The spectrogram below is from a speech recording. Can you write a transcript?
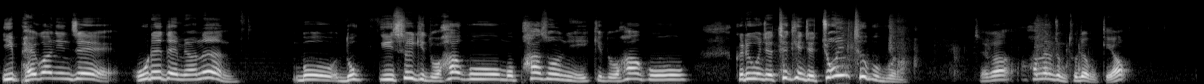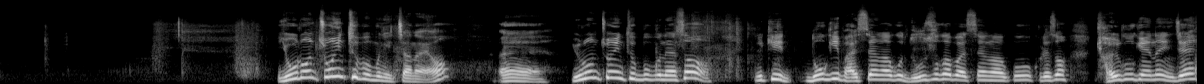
이 배관이 이제 오래되면은 뭐 녹이 슬기도 하고 뭐 파손이 있기도 하고 그리고 이제 특히 이제 조인트 부분 제가 화면 좀 돌려볼게요. 요런 조인트 부분 있잖아요. 예. 요런 조인트 부분에서 이렇게 녹이 발생하고 누수가 발생하고 그래서 결국에는 이제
